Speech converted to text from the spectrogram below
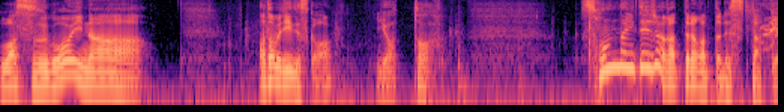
うわすごいな。あ食べていいですか？やった。そんなにテンション上がってなかったですったっけ？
